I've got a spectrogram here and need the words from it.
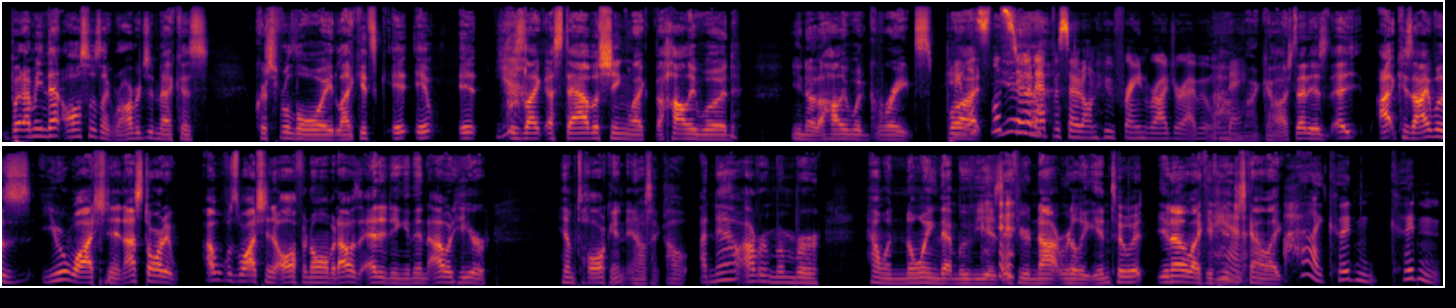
but i mean that also is like robert zemeckis christopher lloyd like it's it it it is like establishing like the hollywood you know the hollywood greats but hey, let's let's do an episode on Who Framed Roger Rabbit one Oh day. Oh my gosh, that is eh, I because I, was you were watching it and I started I was watching it off and on, but I was editing and then I would hear him talking and I was like, oh, I- now I remember how annoying that movie is if you're not really into it. You know, like if you're just kind of like I like couldn't couldn't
